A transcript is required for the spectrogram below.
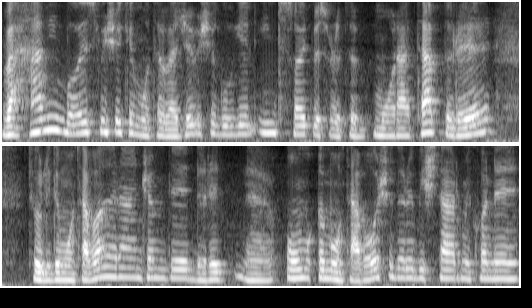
و همین باعث میشه که متوجه بشه گوگل این سایت به صورت مرتب داره تولید محتوا داره انجام میده داره عمق محتواش داره بیشتر می‌کنه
